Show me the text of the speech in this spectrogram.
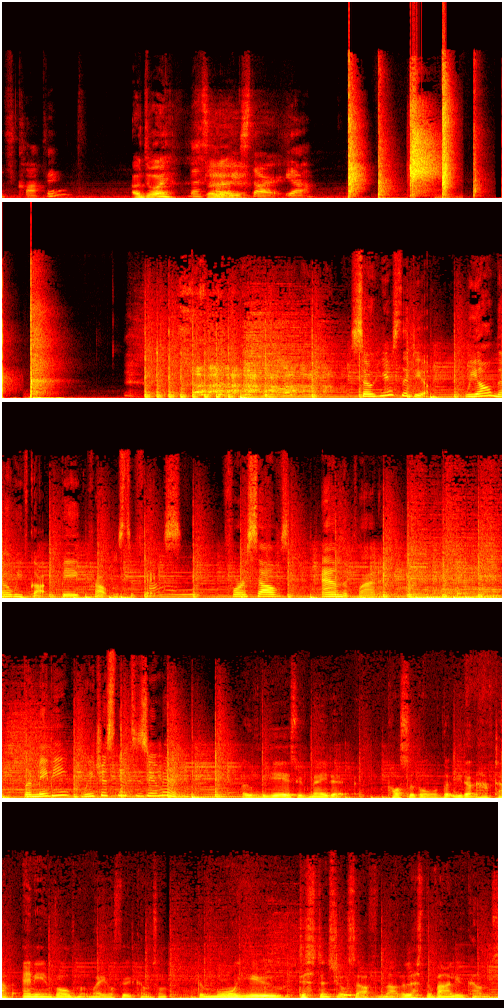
Of clapping? Oh, do I? That's So how there. we start, yeah. So here's the deal we all know we've got big problems to fix for ourselves and the planet. But maybe we just need to zoom in. Over the years, we've made it possible that you don't have to have any involvement where your food comes from. The more you distance yourself from that, the less the value comes.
